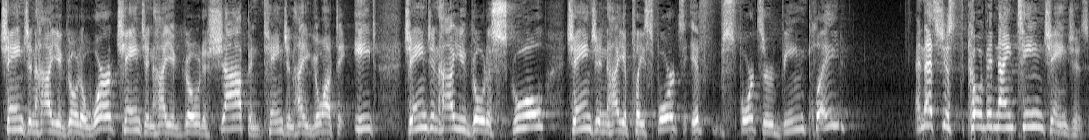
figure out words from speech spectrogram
change in how you go to work, change in how you go to shop, and change in how you go out to eat, change in how you go to school, change in how you play sports if sports are being played. And that's just COVID 19 changes.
